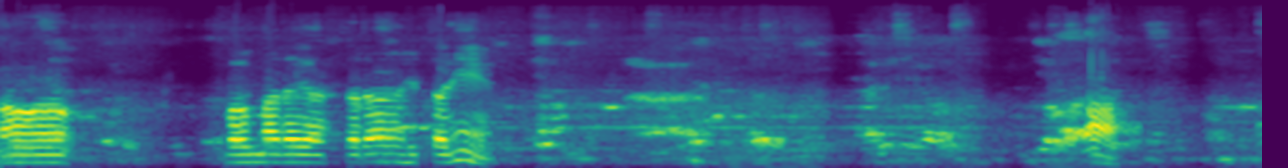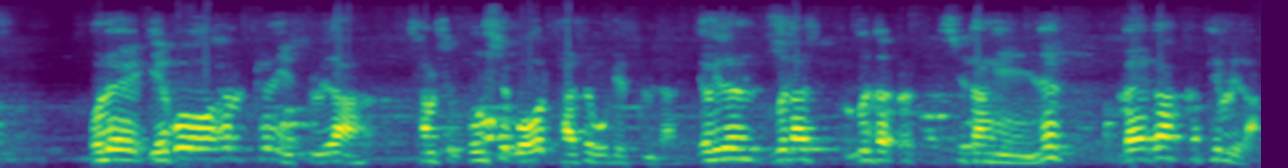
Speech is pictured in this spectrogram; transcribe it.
어, 뭔 말이었더라 했더니 아, 오늘 예고한 편이 있습니다. 잠시 보시고 다시 오겠습니다. 여기는 문화, 문화 시장에 있는 메가 커피입니다.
